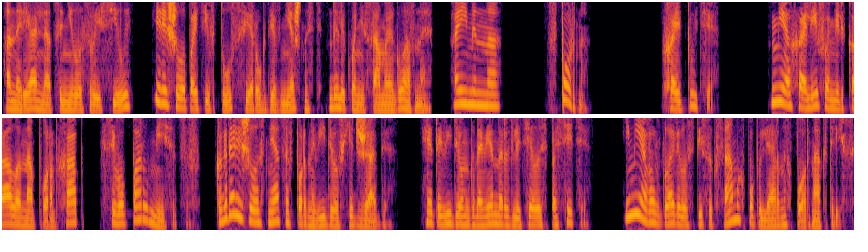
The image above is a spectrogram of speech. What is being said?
она реально оценила свои силы и решила пойти в ту сферу, где внешность далеко не самое главное, а именно в порно. Хайпуйте. Мия Халифа мелькала на Pornhub всего пару месяцев, когда решила сняться в порно-видео в хиджабе. Это видео мгновенно разлетелось по сети, и Мия возглавила список самых популярных порно-актрис.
